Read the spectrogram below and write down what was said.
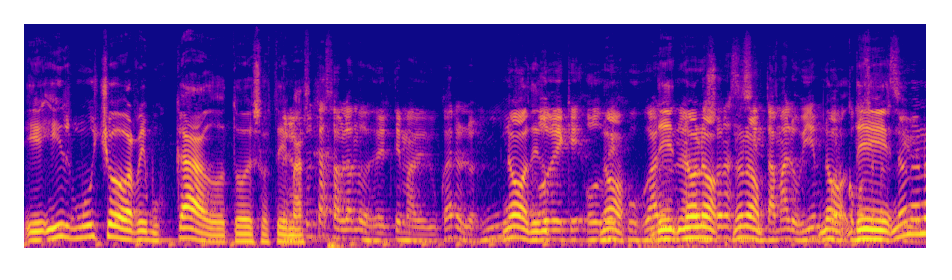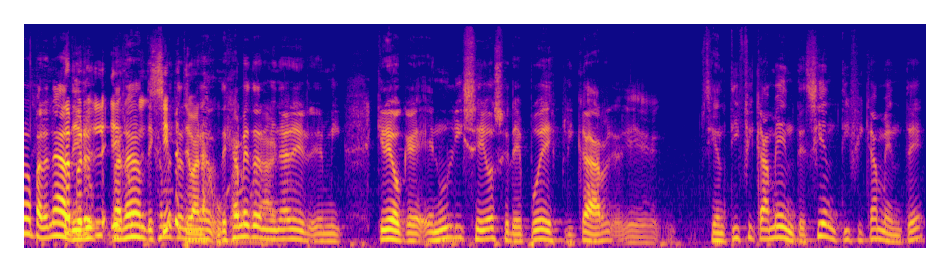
eh, ir mucho rebuscado todos esos Pero temas. tú estás hablando desde el tema de educar a los niños No, de o de que o no, de juzgar de- a una no, no, persona no, si no. sienta mal o bien No, por cómo de- se no, no, no, para nada. Pero pará, eh, déjame siempre te van a terminar, juzgar déjame terminar el- el mi- Creo que en un liceo se le puede explicar eh, científicamente, científicamente,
